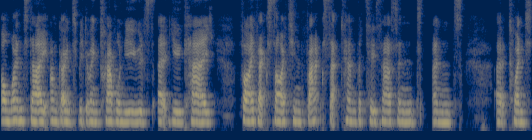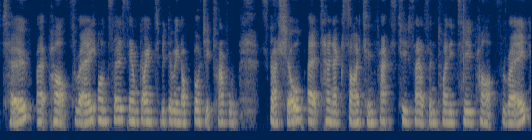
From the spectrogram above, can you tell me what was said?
on Wednesday I'm going to be doing Travel News at UK 5 Exciting Facts September 2022 at Part 3. On Thursday I'm going to be doing a budget travel special at 10 Exciting Facts 2022 Part 3.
